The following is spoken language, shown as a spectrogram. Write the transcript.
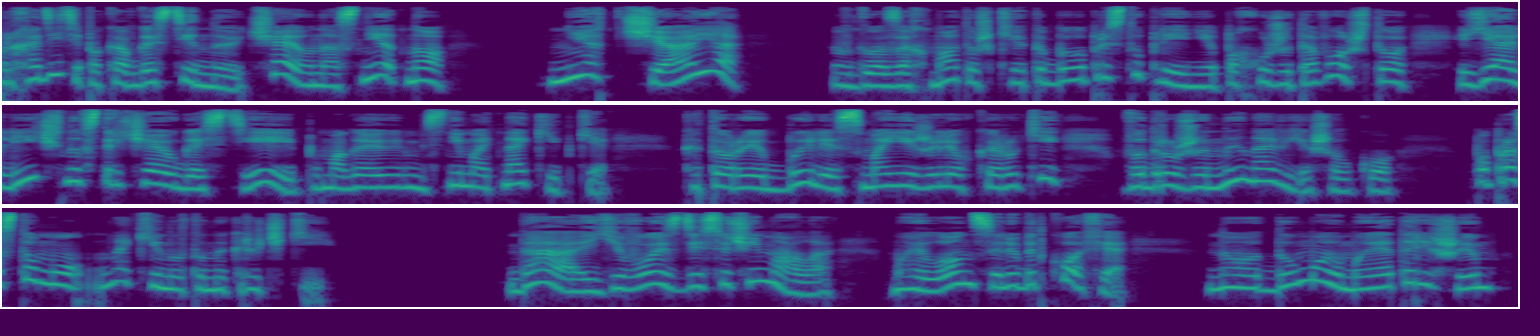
Проходите пока в гостиную, чая у нас нет, но...» «Нет чая?» В глазах матушки это было преступление, похуже того, что я лично встречаю гостей и помогаю им снимать накидки, которые были с моей же легкой руки водружены на вешалку, по-простому накинуты на крючки. Да, его здесь очень мало, майлонцы любят кофе, но, думаю, мы это решим.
